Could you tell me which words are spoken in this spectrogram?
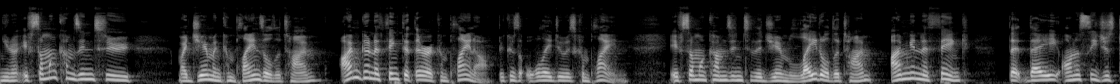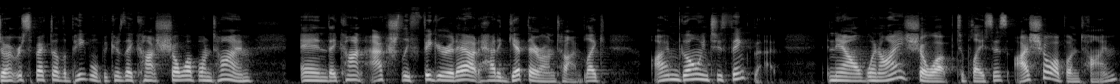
You know, if someone comes into my gym and complains all the time, I'm going to think that they're a complainer because all they do is complain. If someone comes into the gym late all the time, I'm going to think that they honestly just don't respect other people because they can't show up on time and they can't actually figure it out how to get there on time. Like, I'm going to think that. Now, when I show up to places, I show up on time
